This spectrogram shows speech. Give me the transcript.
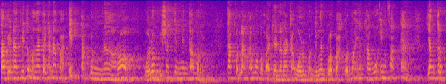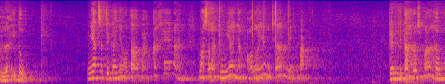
Tapi Nabi itu mengatakan apa? Ittaqun naro walau bisakin min tamr. Takutlah kamu kepada neraka walaupun dengan pelepah kurma yang kamu infakkan, yang terbelah itu. Niat sedekahnya untuk apa? Akhirat. Masalah dunianya Allah yang jamin, Pak. Dan kita harus paham,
